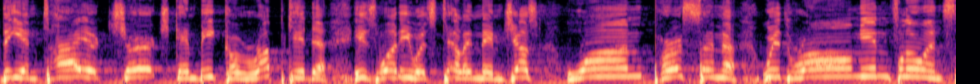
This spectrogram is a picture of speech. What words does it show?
the entire church can be corrupted, is what he was telling them. Just one person with wrong influence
